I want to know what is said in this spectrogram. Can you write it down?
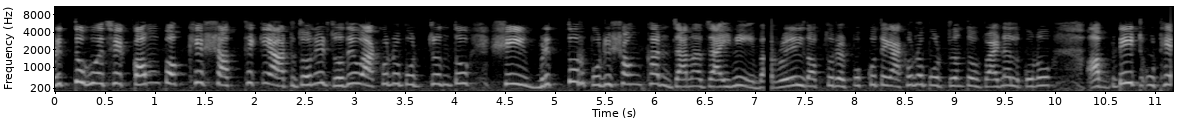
মৃত্যু মৃত্যু হয়েছে কমপক্ষে সাত থেকে আট জনের। যদিও এখনও পর্যন্ত সেই মৃত্যুর পরিসংখ্যান জানা যায়নি বা রেল দপ্তরের পক্ষ থেকে এখনও পর্যন্ত ফাইনাল কোনো আপডেট উঠে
